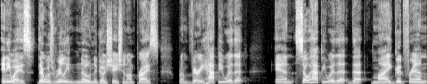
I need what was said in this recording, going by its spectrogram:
anyways, there was really no negotiation on price, but I'm very happy with it, and so happy with it that my good friend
